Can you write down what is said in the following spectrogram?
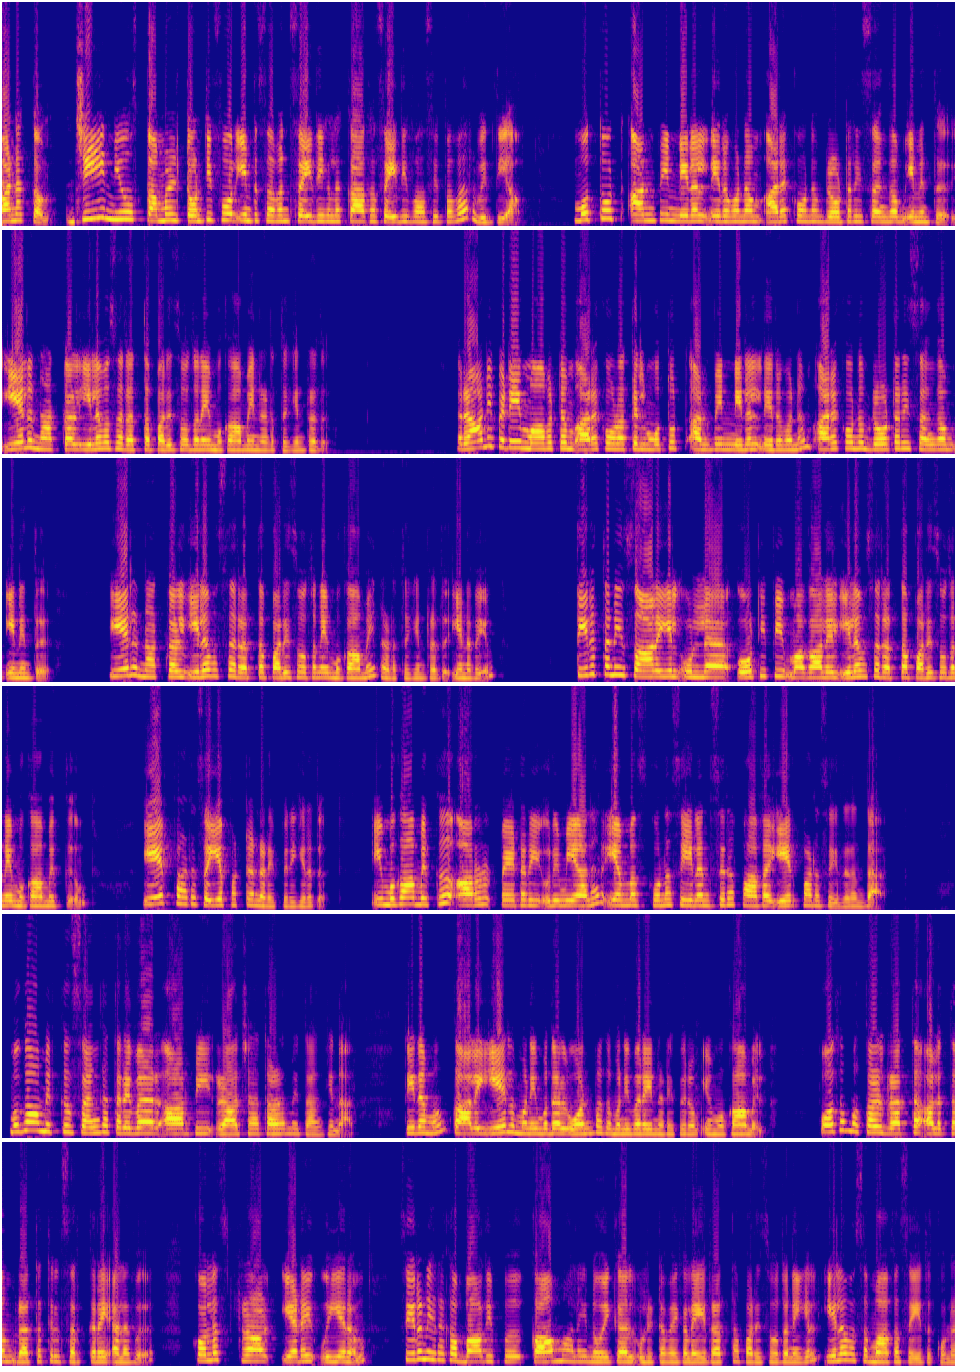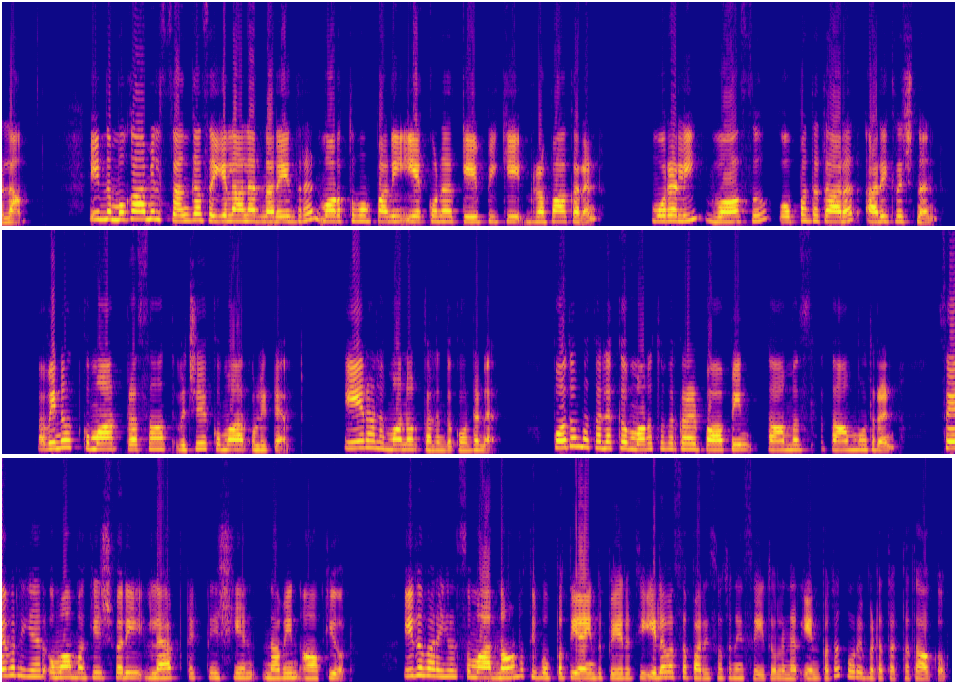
வணக்கம். Zee News Tamil twenty four into seven செய்திகளுக்காக செய்தி வாசிப்பவர் வித்யா. முத்தூட் அன்பின் நிழல் நிறுவனம் அரக்கோணம் ரோட்டரி சங்கம் இணைந்து ஏழு நாட்கள் இலவச இரத்த பரிசோதனை முகாமை நடத்துகின்றது. ராணிப்பேட்டை மாவட்டம் அரக்கோணத்தில் முத்தூட் அன்பின் நிழல் நிறுவனம் அரக்கோணம் ரோட்டரி சங்கம் இணைந்து ஏழு நாட்கள் இலவச இரத்த பரிசோதனை முகாமை நடத்துகின்றது. எனவே திருத்தணி சாலையில் உள்ள ஓடிபி மகாலில் இலவச இரத்த பரிசோதனை முகாமிற்கு ஏற்பாடு செய்யப்பட்டு நடைபெறுகிறது. இம்முகாமிற்கு அருள் பேட்டரி உரிமையாளர் எம். எஸ். குணசீலன் சிறப்பாக ஏற்பாடு செய்திருந்தார். முகாமிற்கு சங்க தலைவர் ஆர். பி. ராஜா தலைமை தாங்கினார். தினமும் காலை ஏழு மணி முதல் ஒன்பது மணி வரை நடைபெறும் இம்முகாமில் பொதுமக்கள் இரத்த அழுத்தம் இரத்தத்தில் சர்க்கரை அளவு கொலஸ்ட்ரால் எடை உயரம் சிறுநீரக பாதிப்பு காமாலை நோய்கள் உள்ளிட்டவைகளை இரத்த பரிசோதனையில் இலவசமாக செய்து கொள்ளலாம். இந்த முகாமில் சங்க செயலாளர் நரேந்திரன் மருத்துவம் பணி இயக்குனர் K. P. K. Prabhakaran Murali Vasu ஒப்பந்ததாரர் ஹரிகிருஷ்ணன் வினோத்குமார் பிரசாந்த் விஜயகுமார் உள்ளிட்ட ஏராளமானோர் கலந்து கொண்டனர். பொதுமக்களுக்கு மருத்துவர்கள் பாபின் தாமஸ் தாமோதரன் செவிலியர் உமா மகேஸ்வரி லேப் டெக்னீஷியன் நவீன் ஆகியோர். இதுவரையில் சுமார் நானூத்தி முப்பத்தி ஐந்து பேருக்கு இலவச பரிசோதனை செய்துள்ளனர் என்பது குறிப்பிடத்தக்கதாகும்.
